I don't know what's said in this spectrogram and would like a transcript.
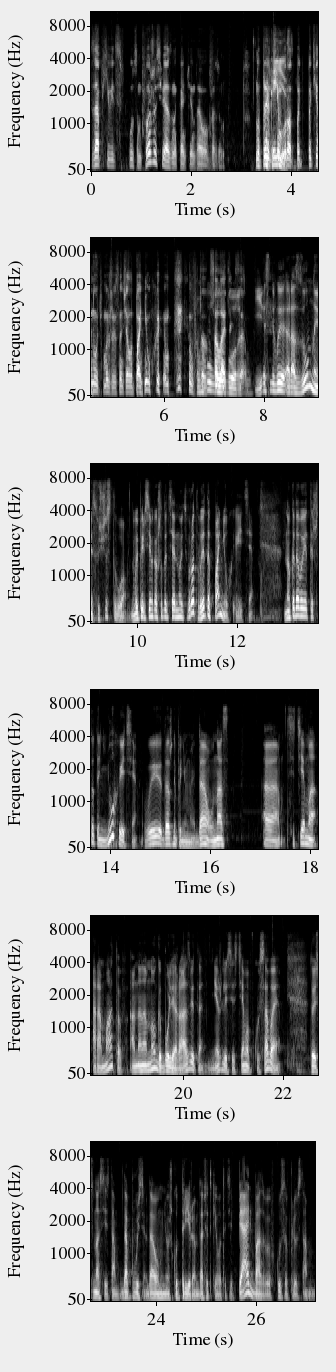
Запахи ведь с вкусом тоже связаны каким-то образом? Ну, прежде чем в рот потянуть, мы же сначала понюхаем вот этот салатик сам. Если вы разумное существо, вы перед тем, как что-то тянуть в рот, вы это понюхаете. Но когда вы это что-то нюхаете, вы должны понимать, да, у нас э, система ароматов, она намного более развита, нежели система вкусовая. То есть у нас есть там, допустим, да, мы немножко утрируем, да, все-таки вот эти пять базовых вкусов плюс там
